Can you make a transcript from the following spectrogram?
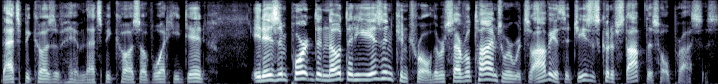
That's because of Him. That's because of what He did. It is important to note that He is in control. There were several times where it's obvious that Jesus could have stopped this whole process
